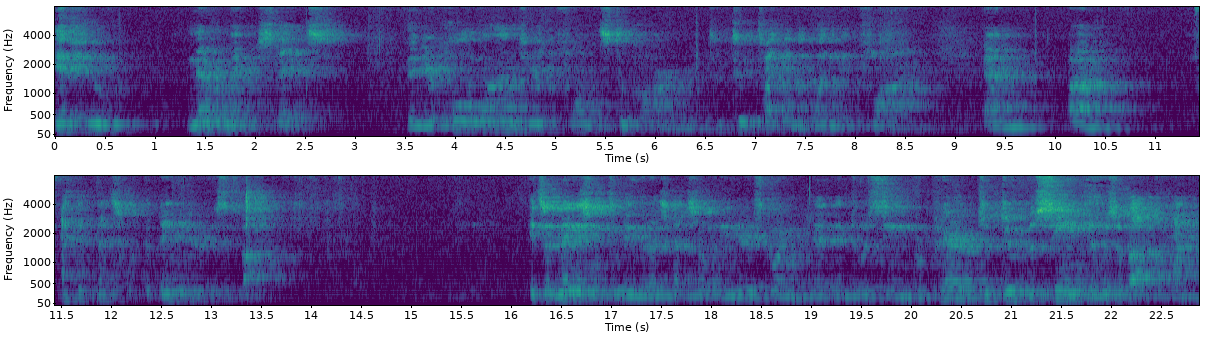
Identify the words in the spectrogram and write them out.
if you never make mistakes, then you're holding on to your performance too hard, too, too tight, you're not letting it fly. And um, I think that's what the danger is about. It's amazing to me that I spent so many years going into a scene, prepared to do the scene that was about to happen.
